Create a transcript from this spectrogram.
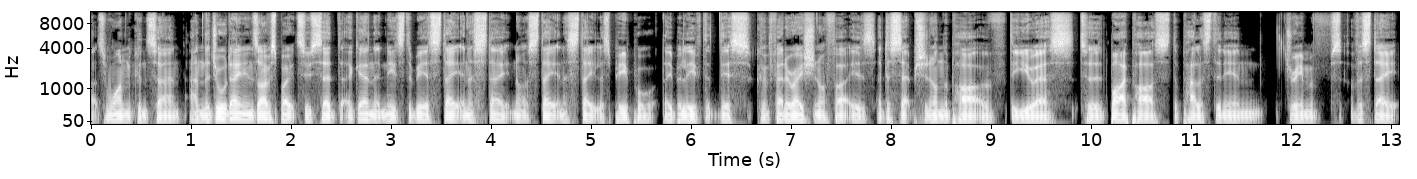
That's one concern. And the Jordanians I've spoke to said that again, it needs to be a state and a state, not a state and a stateless people. They believe that this confederation offer is a deception on the part of the US to bypass the Palestinian dream of, of a state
